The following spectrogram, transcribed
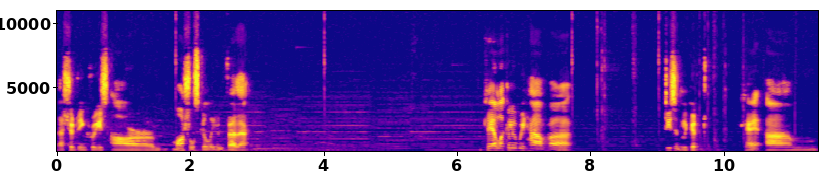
That should increase our martial skill even further. Okay, luckily we have uh, decently good. Okay, um,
